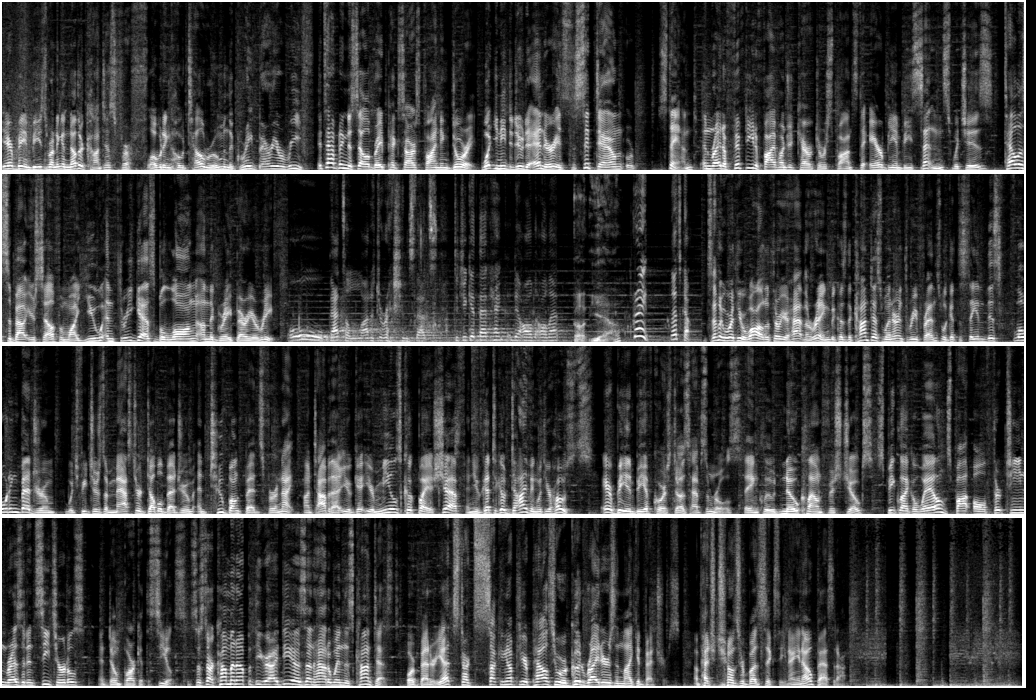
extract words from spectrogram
Airbnb is running another contest for a floating hotel room in the Great Barrier Reef. It's happening to celebrate Pixar's Finding Dory. What you need to do to enter is to sit down or stand and write a 50 to 500 character response to Airbnb's sentence, which is Tell us about yourself and why you and three guests belong on the Great Barrier Reef. Oh, that's a lot of directions. That's. Did you get that, Hank? All, all that? Uh, yeah. Great. Let's go. It's definitely worth your while to throw your hat in the ring because the contest winner and three friends will get to stay in this floating bedroom, which features a master double bedroom and two bunk beds for a night. On top of that, you'll get your meals cooked by a chef and you get to go diving with your hosts. Airbnb, of course, does have some rules. They include no clownfish jokes, speak like a whale, spot all 13 resident sea turtles, and don't bark at the seals. So start coming up with your ideas on how to win this contest. Or better yet, start sucking up to your pals who are good writers and like adventures. I'm Patrick Jones for Buzz60. Now you know, pass it on.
